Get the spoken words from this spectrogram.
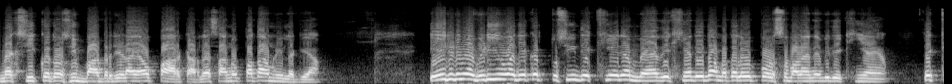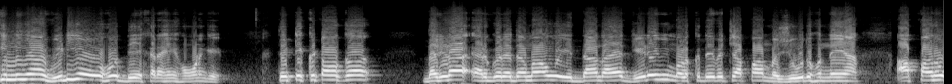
ਮੈਕਸੀਕੋ ਤੋਂ ਅਸੀਂ ਬਾਰਡਰ ਜਿਹੜਾ ਆ ਉਹ ਪਾਰ ਕਰ ਲਿਆ। ਸਾਨੂੰ ਪਤਾ ਵੀ ਨਹੀਂ ਲੱਗਿਆ। ਇਹ ਜਿਹੜੀਆਂ ਵੀਡੀਓ ਆ, ਜੇਕਰ ਤੁਸੀਂ ਦੇਖੀਆਂ ਜਾਂ ਮੈਂ ਦੇਖੀਆਂ, ਤੇ ਇਹਦਾ ਮਤਲਬ ਪੁਲਿਸ ਵਾਲਿਆਂ ਨੇ ਵੀ ਦੇਖੀਆਂ ਆ। ਤੇ ਕਿੰਨੀਆਂ ਵੀਡੀਓ ਉਹ ਦੇਖ ਰਹੇ ਹੋਣਗੇ। ਤੇ ਟਿਕਟੌਕ ਦਾ ਜਿਹੜਾ ਐਲਗੋਰਿਦਮ ਆ, ਉਹ ਇਦਾਂ ਦਾ ਹੈ ਜਿਹੜੇ ਵੀ ਮੁਲਕ ਦੇ ਵਿੱਚ ਆਪਾਂ ਮੌਜੂਦ ਹੁੰਨੇ ਆ, ਆਪਾਂ ਨੂੰ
